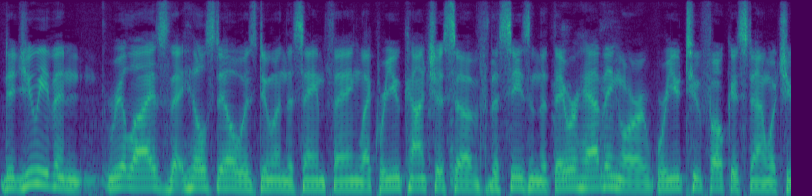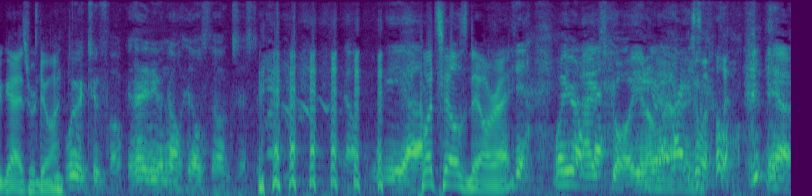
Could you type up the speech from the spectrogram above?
Did you even realize that Hillsdale was doing the same thing? Like, were you conscious of the season that they were having, or were you too focused on what you guys were doing? We were too focused. I didn't even know Hillsdale existed. you know, we, uh, What's Hillsdale, right? yeah. Well, you're in You know, high school, you know. You're in high school. Yeah.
